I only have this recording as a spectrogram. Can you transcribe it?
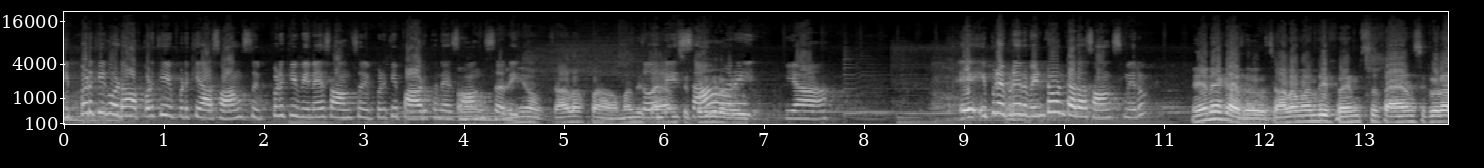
ఇప్పటికీ కూడా అప్పటికి ఇప్పటికి ఆ సాంగ్స్ ఇప్పటికి వినే సాంగ్స్ ఇప్పటికి పాడుకునే సాంగ్స్ అది. చాలా మంది. యా. ఇప్పుడు ఎప్పుడైనా వింటూ ఉంటారా సాంగ్స్ మీరు? నేనే కాదు చాలా మంది ఫ్రెండ్స్ ఫ్యాన్స్ కూడా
